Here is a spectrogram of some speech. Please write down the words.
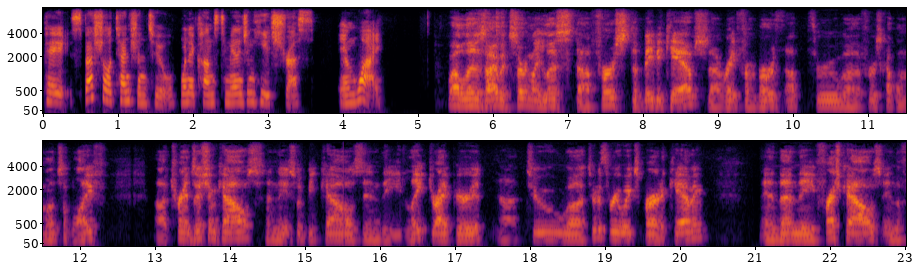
pay special attention to when it comes to managing heat stress, and why? Well, Liz, I would certainly list uh, first the baby calves, uh, right from birth up through uh, the first couple of months of life. Uh, transition cows, and these would be cows in the late dry period, uh, two, uh, two to three weeks prior to calving, and then the fresh cows in the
